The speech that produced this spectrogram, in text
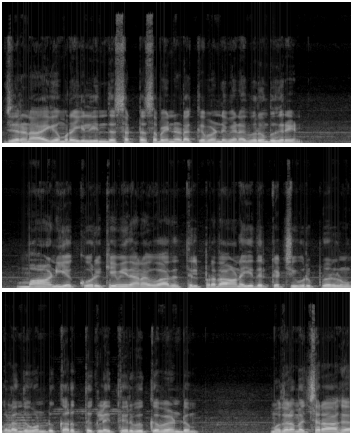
ஜனநாயக முறையில் இந்த சட்டசபை நடக்க வேண்டும் என விரும்புகிறேன். மானிய கோரிக்கை மீதான விவாதத்தில் பிரதான எதிர்க்கட்சி உறுப்பினர்களும் கலந்து கொண்டு கருத்துக்களை தெரிவிக்க வேண்டும். முதலமைச்சராக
